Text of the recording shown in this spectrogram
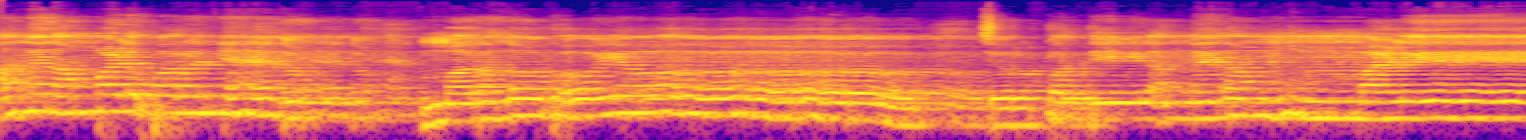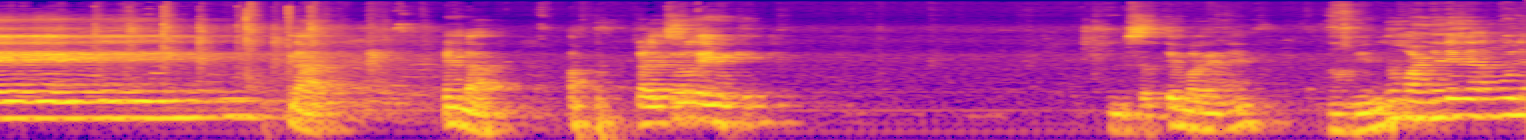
അന്ന് നമ്മൾ പറഞ്ഞതും മറന്നുപോയോ? ചെറുപ്പത്തിൽ അന്ന് നമ്മളേ കൈവയ്ക്ക് സത്യം പറയണേ ഇന്ന് മണ്ണിലേക്ക് ഇറങ്ങൂല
